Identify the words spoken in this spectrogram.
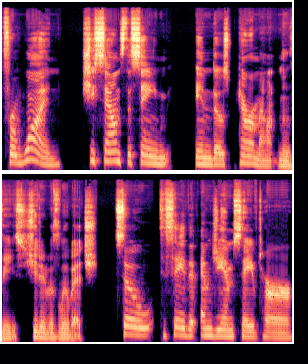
For one, she sounds the same in those Paramount movies she did with Lubitsch. So to say that MGM saved her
